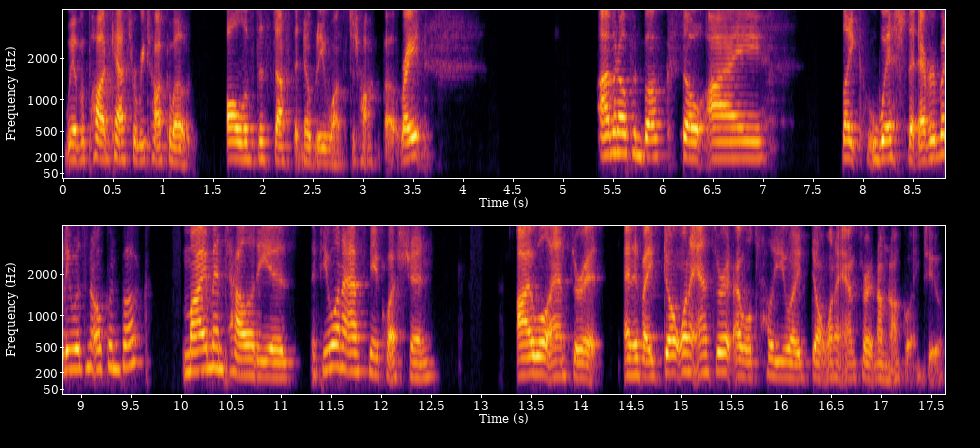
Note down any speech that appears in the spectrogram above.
We have a podcast where we talk about all of the stuff that nobody wants to talk about, right? I'm an open book, so I like wish that everybody was an open book. My mentality is if you want to ask me a question, I will answer it. And if I don't want to answer it, I will tell you I don't want to answer it and I'm not going to.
